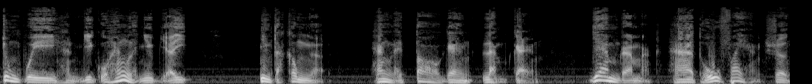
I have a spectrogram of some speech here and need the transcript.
Trung quy hành vi của hắn là như vậy. Nhưng ta không ngờ Hắn lại to gan làm cạn Giam ra mặt hạ thủ phái hàng sơn.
